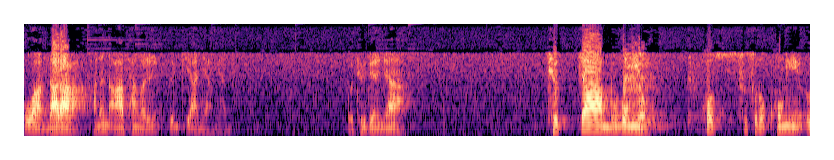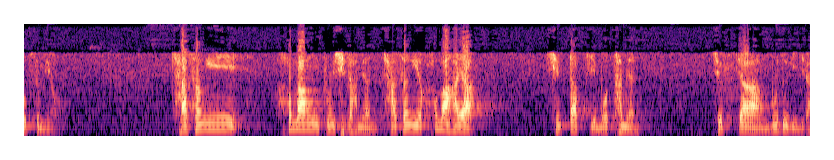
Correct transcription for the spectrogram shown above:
오화 나라 하는 아상을 끊지 아니하면 어떻게 되느냐 적자 무공이요 곧 스스로 공이 없으며 자성이 허망 불실하면 자성이 허망하여 실답지 못하면 적자 무득이니라.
